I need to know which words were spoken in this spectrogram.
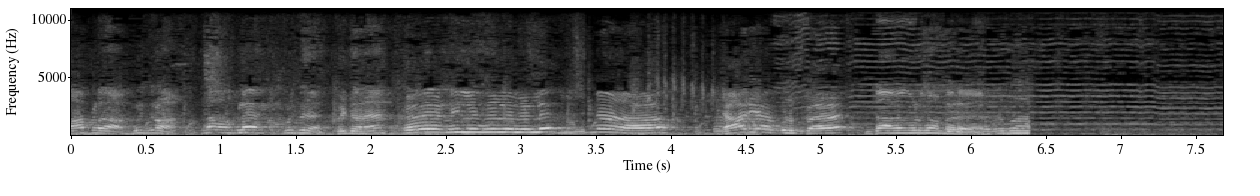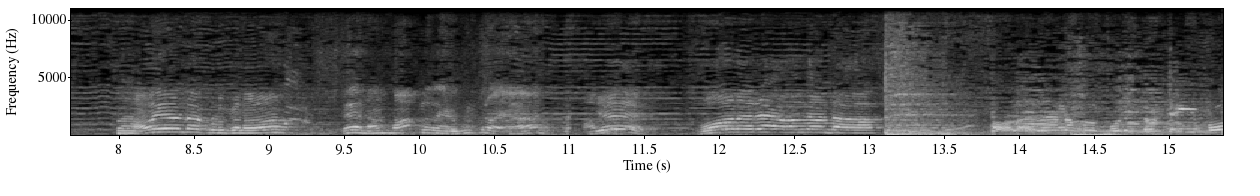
மாப்பிள தான். குடுக்குறான் என்ன மாப்பிள குடுக்குறேன் போயிட்டு வரேன். ஏய், நில்லு நில்லு நில்லு. என்னடா யார் யார் கொடுப்ப? இந்த அவன் கொடுக்காம பாரு. அவன் ஏன்டா கொடுக்கணும்? ஏய் நம்ம மாப்பிள தான். ஏ ஓனரே அவன் தான்டா அவ்வளவுதான் நம்ம முடிச்சுட்டீங்க போ.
